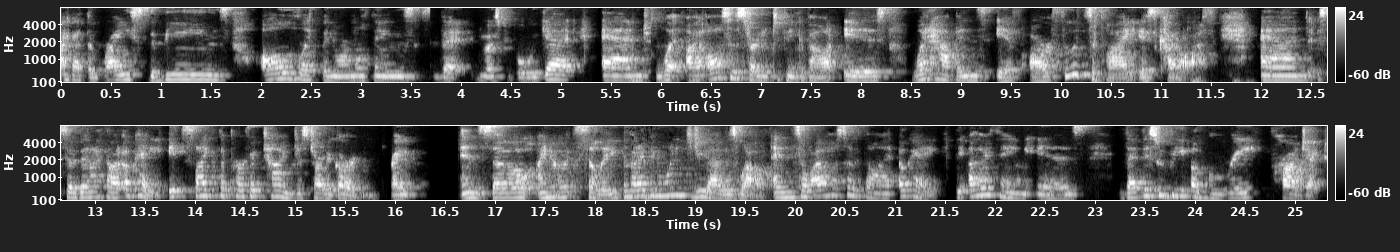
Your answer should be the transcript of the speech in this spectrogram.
I got the rice, the beans, all of like the normal things that most people would get. And what I also started to think about is what happens if our food supply is cut off. And so then I thought, okay, it's like the perfect time to start a garden, right? And so I know it's silly, but I've been wanting to do that as well. And so I also thought, okay, the other thing is that this would be a great project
